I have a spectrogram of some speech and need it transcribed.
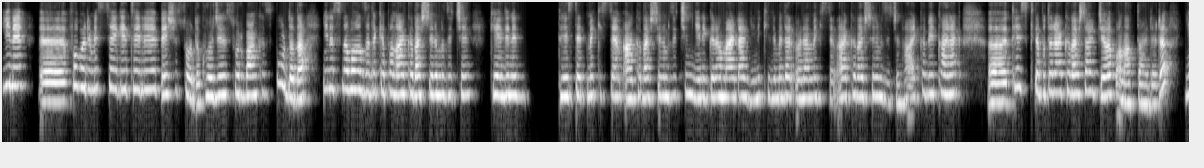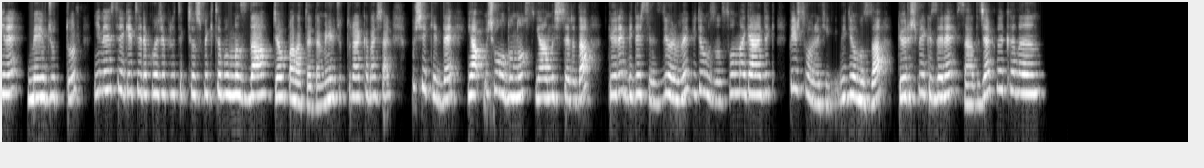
Yine eee, favorimiz SGT'li 500 soruda Kocaeli Soru Bankası. Burada da yine sınava hazırlık yapan arkadaşlarımız için kendini test etmek isteyen arkadaşlarımız için yeni gramerler, yeni kelimeler öğrenmek isteyen arkadaşlarımız için harika bir kaynak. Eee, test kitabıdır arkadaşlar. Cevap anahtarları yine mevcuttur. Yine SGT'li Proje Pratik Çalışma kitabımızda cevap anahtarı da mevcuttur arkadaşlar. Bu şekilde yapmış olduğunuz yanlışları da görebilirsiniz diyorum ve videomuzun sonuna geldik. Bir sonraki videomuzda görüşmek üzere. Sağlıcakla kalın.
